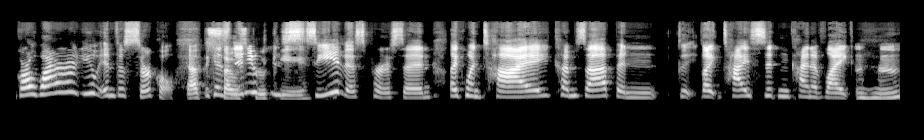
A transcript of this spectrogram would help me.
girl, why aren't you in the circle? That's because so then you spooky. can see this person like when tai comes up and like tai's sitting kind of like hmm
